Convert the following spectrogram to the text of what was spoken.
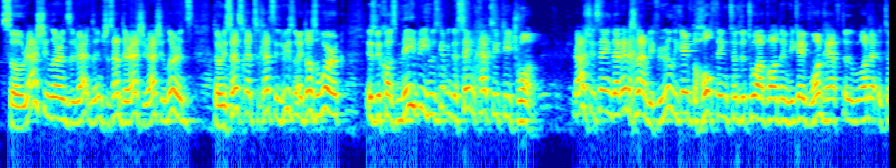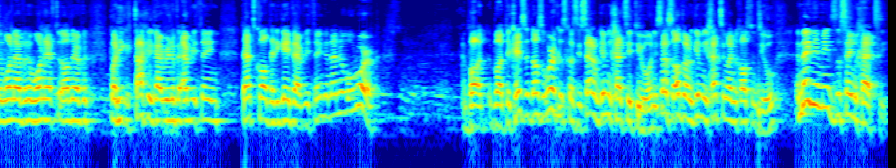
So Rashi learns, interesting Rashi, Rashi learns that when he says chetzi chetzi, the reason why it doesn't work is because maybe he was giving the same chetzi to each one. Rashi is saying that if he really gave the whole thing to the two avodim, he gave one half to one to one one half to the other but he Taka got rid of everything. That's called that he gave everything, and then it will work. But but the case that doesn't work is because he said I'm giving chetzi to you, and he says the other I'm giving chetzi my nechasim to you, and maybe it means the same chetzi.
